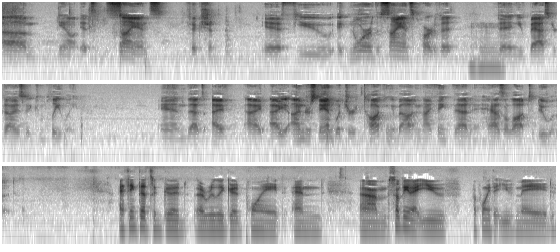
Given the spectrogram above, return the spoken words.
um, you know, it's science fiction. If you ignore the science part of it, mm-hmm. then you've bastardized it completely. And that's I, I I understand what you're talking about, and I think that has a lot to do with it. I think that's a good, a really good point, and um, something that you've a point that you've made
